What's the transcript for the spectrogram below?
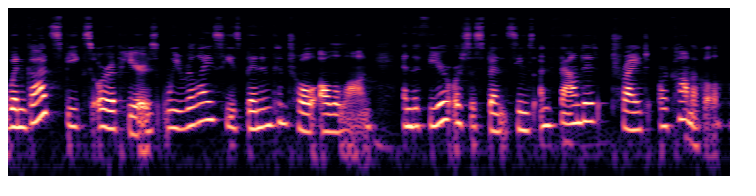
When God speaks or appears, we realize He's been in control all along, and the fear or suspense seems unfounded, trite, or comical.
